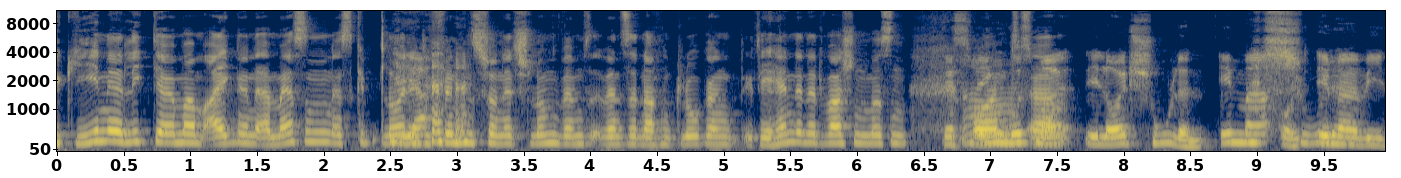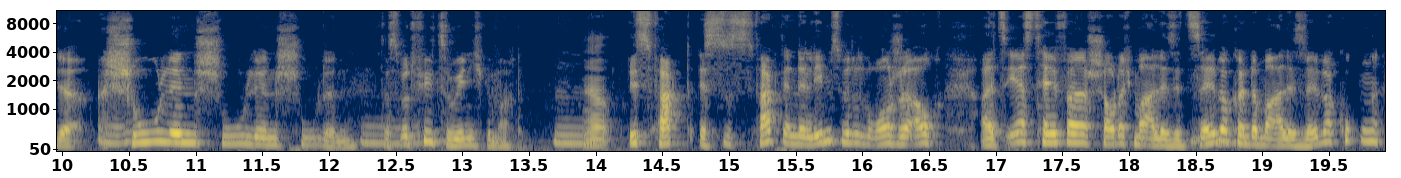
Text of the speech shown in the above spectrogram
Hygiene liegt ja immer am eigenen Ermessen. Es gibt Leute, Ja. die finden es schon nicht schlimm, wenn, sie- wenn sie nach dem Klogang die Hände nicht waschen müssen. Deswegen Und, muss man ähm, die Leute schulen. Immer und Schulen. immer wieder. Schulen, schulen, schulen. Das wird viel zu wenig gemacht. Ja. Ist Fakt. Es ist Fakt in der Lebensmittelbranche auch. Als Ersthelfer, schaut euch mal alles jetzt selber, könnt ihr mal alle selber gucken.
